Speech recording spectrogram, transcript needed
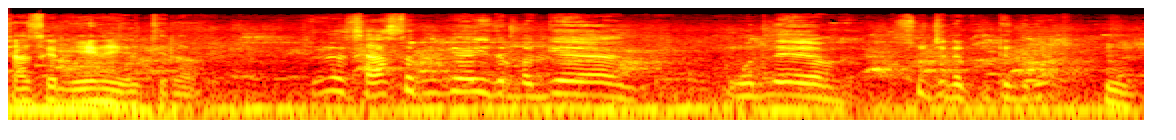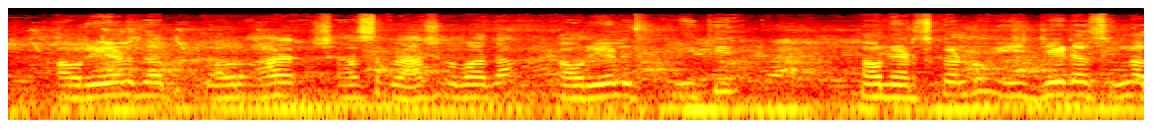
ಶಾಸಕರಿಗೆ ಏನು ಹೇಳ್ತೀರಾ? ಶಾಸಕರಿಗೆ ಇದ್ರ ಬಗ್ಗೆ ಮೊದಲೇ ಸೂಚನೆ ಕೊಟ್ಟಿದ್ದರು ಅವ್ರು ಹೇಳಿದ ಅವ್ರ ಶಾಸಕರ ಆಶೀರ್ವಾದ ಅವ್ರು ಹೇಳಿದ ರೀತಿ ನಾವು ನಡೆಸ್ಕೊಂಡು ಈ ಜೆ ಡಿ ಎಸ್ ಇನ್ನೂ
